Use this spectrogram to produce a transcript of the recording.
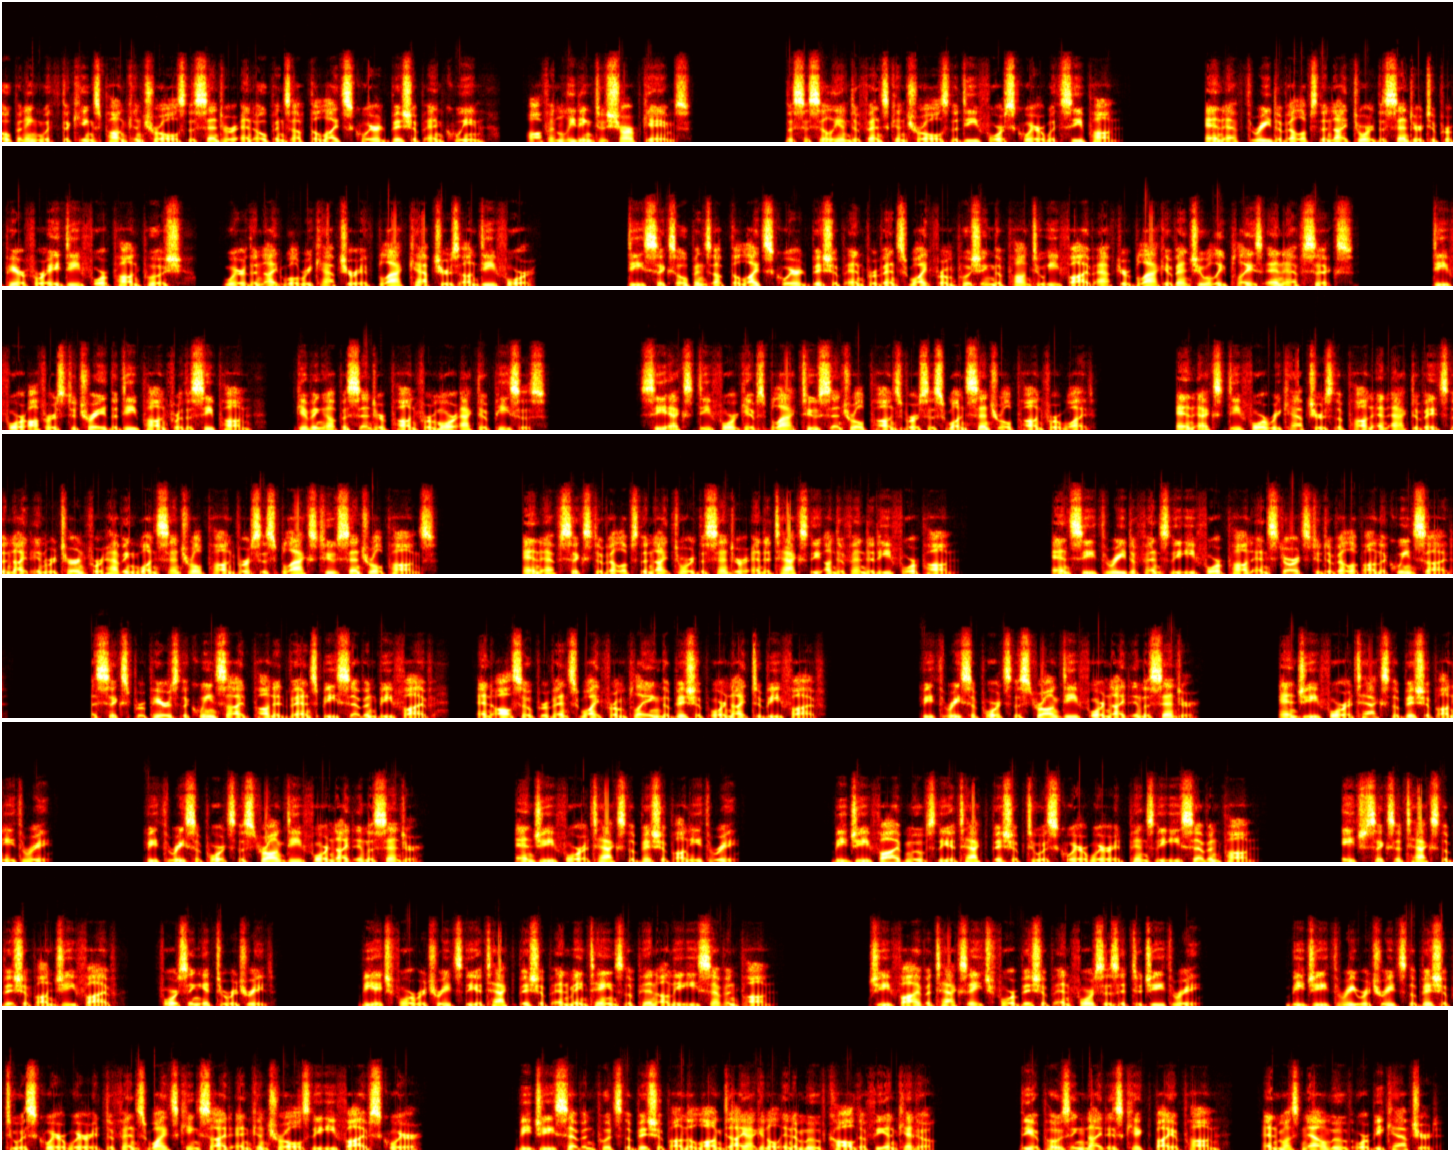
opening with the king's pawn controls the center and opens up the light-squared bishop and queen, often leading to sharp games. The Sicilian defense controls the d4 square with c-pawn. nf3 develops the knight toward the center to prepare for a d4 pawn push, where the knight will recapture if black captures on d4. d6 opens up the light-squared bishop and prevents white from pushing the pawn to e5 after black eventually plays nf6 d4 offers to trade the d-pawn for the c-pawn, giving up a center pawn for more active pieces. cx d4 gives black two central pawns versus one central pawn for white. nx d4 recaptures the pawn and activates the knight in return for having one central pawn versus black's two central pawns. nf6 develops the knight toward the center and attacks the undefended e4 pawn. nc3 defends the e4 pawn and starts to develop on the queen side a6 prepares the queenside pawn advance b7 b5, and also prevents white from playing the bishop or knight to b5. b3 supports the strong d4 knight in the center. ng4 attacks the bishop on e3. be3 supports the strong d4 knight in the center. ng4 attacks the bishop on e3. bg5 moves the attacked bishop to a square where it pins the e7 pawn. h6 attacks the bishop on g5, forcing it to retreat. bh4 retreats the attacked bishop and maintains the pin on the e7 pawn. g5 attacks h4 bishop and forces it to g3. bg3 retreats the bishop to a square where it defends white's kingside and controls the e5 square. bg7 puts the bishop on the long diagonal in a move called a fianchetto. The opposing knight is kicked by a pawn, and must now move or be captured.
